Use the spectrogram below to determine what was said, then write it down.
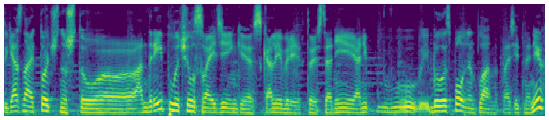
я знаю точно, что Андрей получил свои деньги с Калибри, то есть они, они был исполнен план относительно них,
